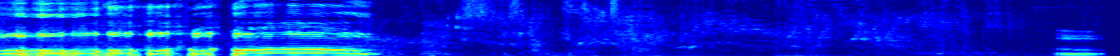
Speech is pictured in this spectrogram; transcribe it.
Oh! Oh.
